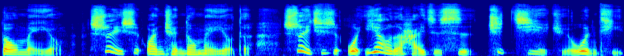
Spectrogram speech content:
都没有，所以是完全都没有的。所以其实我要的孩子是去解决问题，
